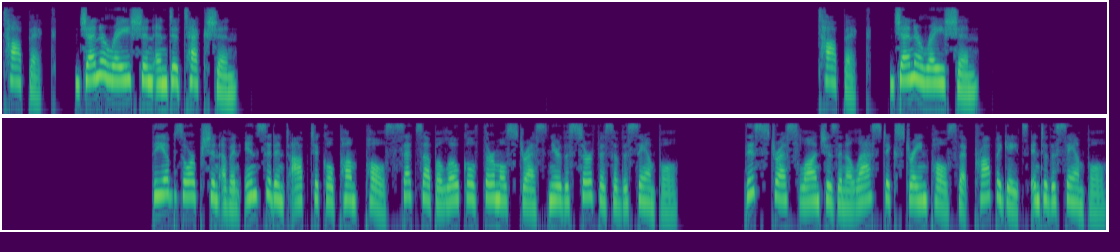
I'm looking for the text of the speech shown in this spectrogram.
Topic. Generation and detection Topic. Generation The absorption of an incident optical pump pulse sets up a local thermal stress near the surface of the sample. This stress launches an elastic strain pulse that propagates into the sample.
